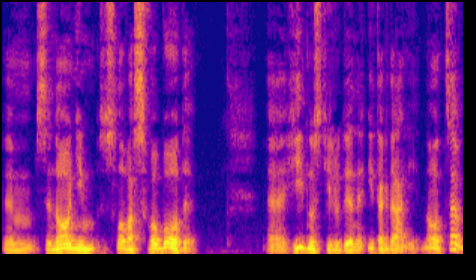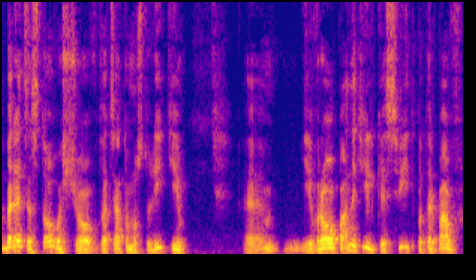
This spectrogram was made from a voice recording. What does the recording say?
ем, синонім слова свободи, е, гідності людини і так далі. Ну, Це береться з того, що в ХХ столітті ем, Європа, а не тільки світ, потерпав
